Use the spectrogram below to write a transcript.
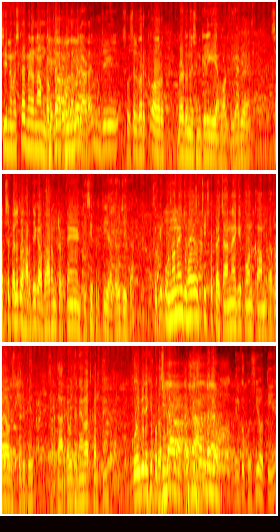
जी नमस्कार मेरा नाम डॉक्टर बजाड़ है। मुझे सोशल वर्क और ब्लड डोनेशन के लिए ये अवार्ड दिया गया है। सबसे पहले तो हार्दिक आभार हम करते हैं डीसी प्रीति यादव जी का क्योंकि उन्होंने जो है उस चीज़ को पहचाना है कि कौन काम कर रहा है और उस तरीके सरकार का भी धन्यवाद करते हैं। कोई भी देखिए पुरस्कार तो दिल। को खुशी होती है।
